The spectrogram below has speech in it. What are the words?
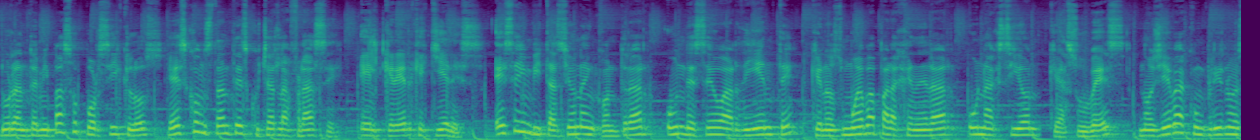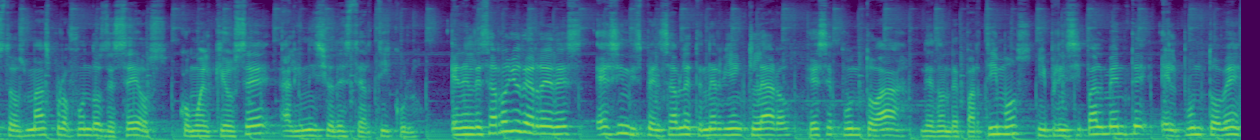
Durante mi paso por ciclos, es constante escuchar la frase, el querer que quieres, esa invitación a encontrar un deseo ardiente que nos mueva para generar una acción que a su vez nos lleva a cumplir nuestros más profundos deseos, como el que usé al inicio de este artículo. En el desarrollo de redes es indispensable tener bien claro ese punto A de donde partimos y principalmente el punto B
